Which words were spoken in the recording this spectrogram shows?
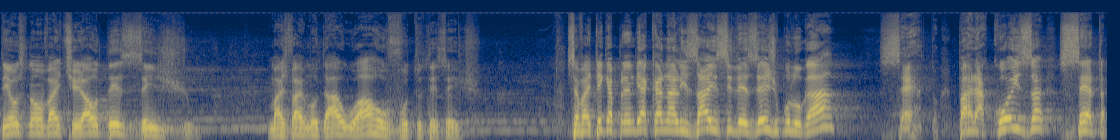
Deus não vai tirar o desejo, mas vai mudar o alvo do desejo. Você vai ter que aprender a canalizar esse desejo para o lugar certo, para a coisa certa.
